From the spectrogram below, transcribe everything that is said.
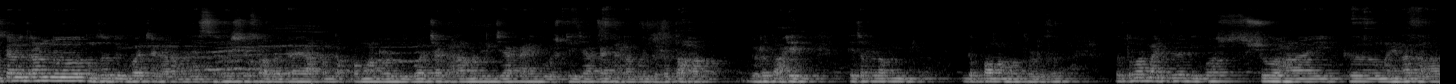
नमस्कार मित्रांनो तुमचं बिग बॉसच्या घरामध्ये सहर्ष स्वागत आहे. आपण गप्पा मारणार बिग बॉसच्या घरामधील ज्या काही गोष्टी ज्या काही घरामध्ये घडत आहात घडत आहेत त्याच्याबद्दल आपण गप्पा मारणार थोडंसं. तर तुम्हाला माहिती आहे बिग बॉस शो हा एक महिना झाला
